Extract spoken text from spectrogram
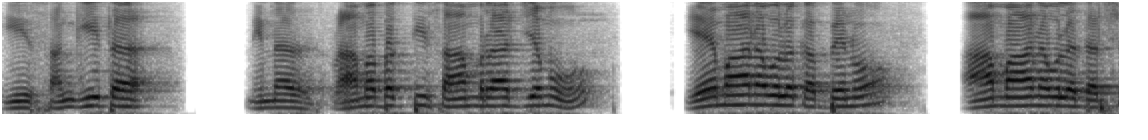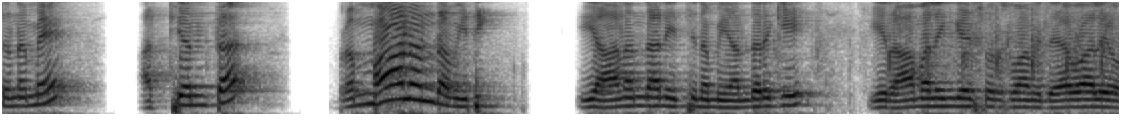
ఈ సంగీత నిన్న రామభక్తి సామ్రాజ్యము ఏ మానవుల కబ్బెనో ఆ మానవుల దర్శనమే అత్యంత బ్రహ్మానందం ఇది. ఈ ఆనందాన్ని ఇచ్చిన మీ అందరికీ ఈ రామలింగేశ్వర స్వామి దేవాలయం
